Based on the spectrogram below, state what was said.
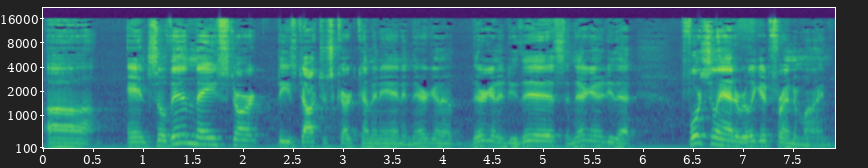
Uh, and so then they start these doctors start coming in, and they're gonna they're gonna do this and they're gonna do that. Fortunately, I had a really good friend of mine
